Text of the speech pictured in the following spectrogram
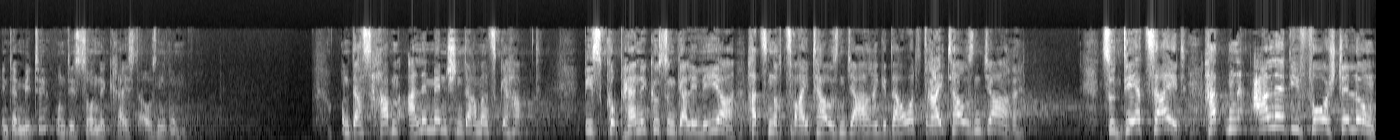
in der Mitte und die Sonne kreist außenrum. Und das haben alle Menschen damals gehabt. Bis Kopernikus und Galiläa hat es noch 2000 Jahre gedauert, 3000 Jahre. Zu der Zeit hatten alle die Vorstellung,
